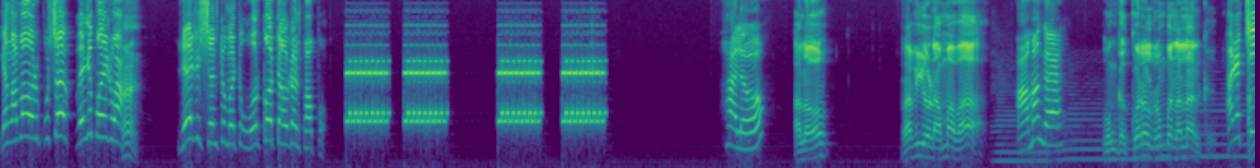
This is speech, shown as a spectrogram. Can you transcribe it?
எங்க அம்மா ஒரு புதுசா வெளிய போயிடுவான் லேடிஸ் சென்டிமெண்ட் ஒர்க் அவுட் ஆகுதான்னு பாப்போம். ஹலோ? ஹலோ? ரவியோட அம்மாவா? ஆமாங்க. உங்க குரல் ரொம்ப நல்லா இருக்கு. அடச்சி!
